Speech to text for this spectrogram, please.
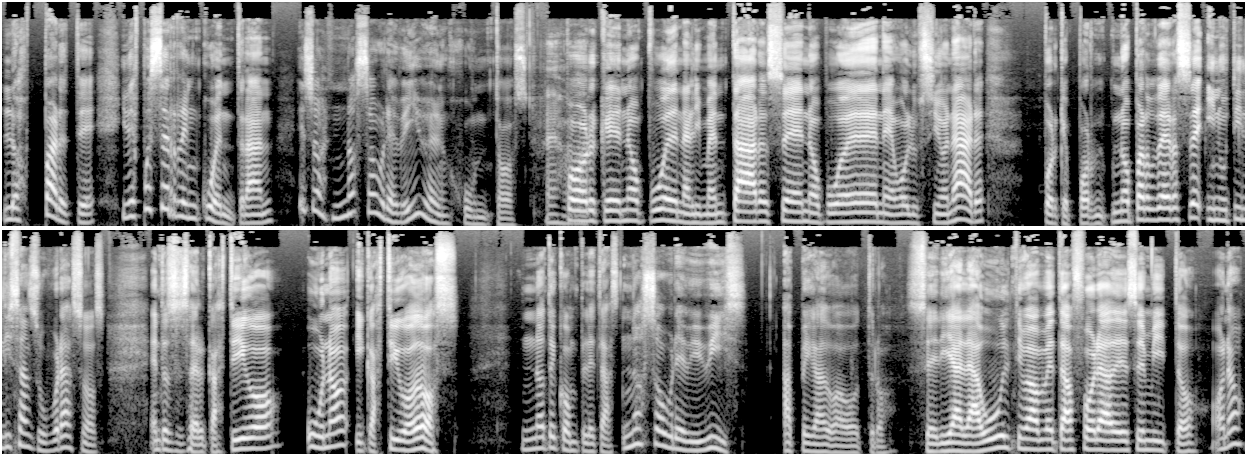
los parte y después se reencuentran, ellos no sobreviven juntos, porque no pueden alimentarse, no pueden evolucionar, porque por no perderse inutilizan sus brazos. Entonces el castigo uno y castigo dos. No te completas, no sobrevivís apegado a otro. Sería la última metáfora de ese mito, ¿o no?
